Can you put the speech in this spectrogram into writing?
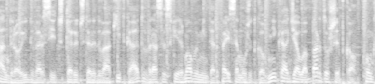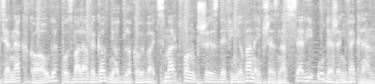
Android wersji 4.4.2 KitKat wraz z firmowym interfejsem użytkownika działa bardzo szybko. Funkcja Knock Code pozwala wygodnie odblokowywać smartfon przy zdefiniowanej przez nas serii uderzeń w ekran.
